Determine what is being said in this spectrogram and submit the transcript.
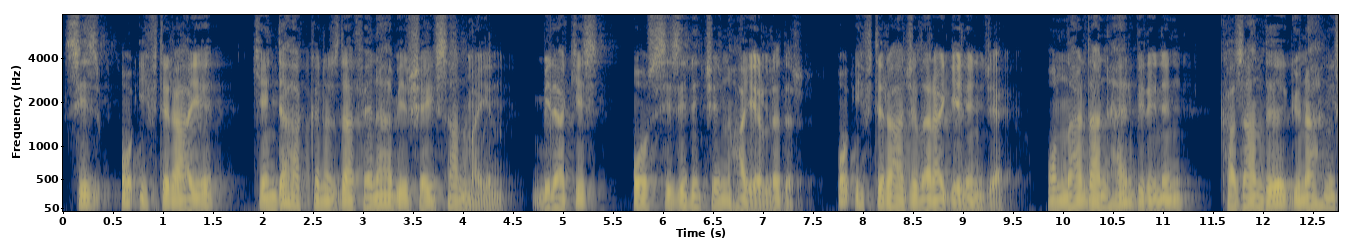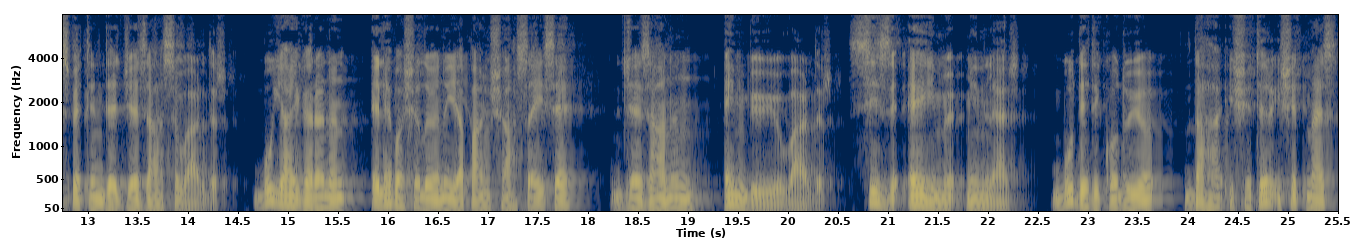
Siz o iftirayı kendi hakkınızda fena bir şey sanmayın. Bilakis o sizin için hayırlıdır. O iftiracılara gelince onlardan her birinin kazandığı günah nispetinde cezası vardır. Bu yaygaranın elebaşılığını yapan şahsa ise cezanın en büyüğü vardır. Siz ey müminler bu dedikoduyu daha işitir işitmez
